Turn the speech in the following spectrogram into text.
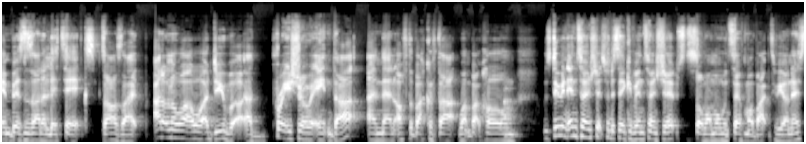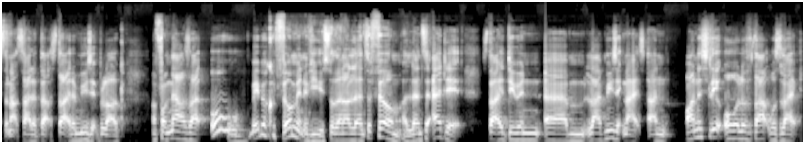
in business analytics. So I was like, I don't know what I want to do, but I'm pretty sure it ain't that. And then off the back of that, went back home, was doing internships for the sake of internships. So my mom would save my back, to be honest. And outside of that, started a music blog. And from there, I was like, oh, maybe I could film interviews. So then I learned to film, I learned to edit, started doing um, live music nights. And honestly, all of that was like,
